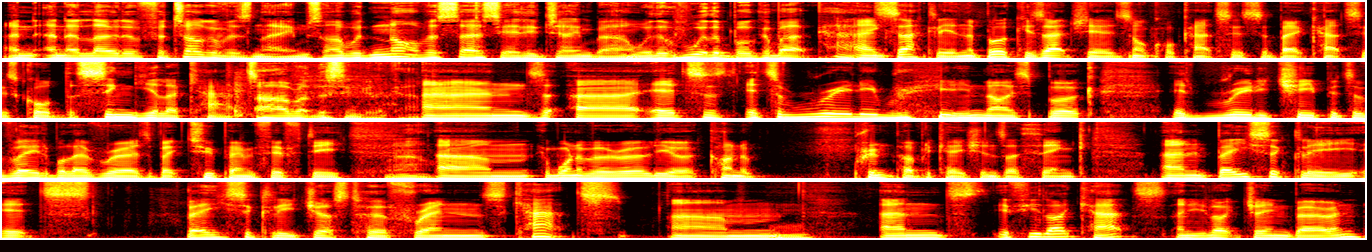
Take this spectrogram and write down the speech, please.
and, and a load of photographers' names, I would not have associated Jane Bown with a, with a book about cats. Exactly, and the book is actually it's not called Cats; it's about cats. It's called The Singular Cat. Ah, right, the singular cat. and uh, it's a, it's a really really nice book. It's really cheap. It's available everywhere. It's about two pound fifty. Wow. Um, one of her earlier kind of print publications, I think. And basically, it's basically just her friends' cats. Um, And if you like cats and you like Jane Bown,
